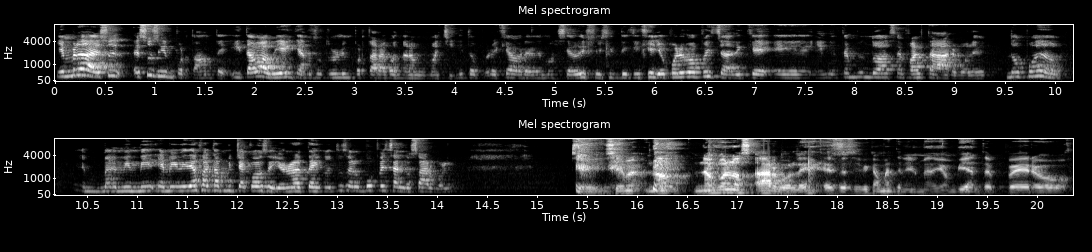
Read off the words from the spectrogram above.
Y en verdad, eso, eso sí es importante. Y estaba bien que a nosotros no importara cuando éramos más chiquitos, pero es que ahora es demasiado difícil de que, que yo ponemos a pensar de que eh, en este mundo hace falta árboles. No puedo. En, en mi, en mi vida faltan muchas cosas y yo no las tengo, entonces no puedo pensar en los árboles. Sí, sí me- no, no con los árboles, específicamente en el medio ambiente, pero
